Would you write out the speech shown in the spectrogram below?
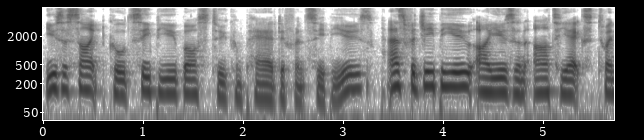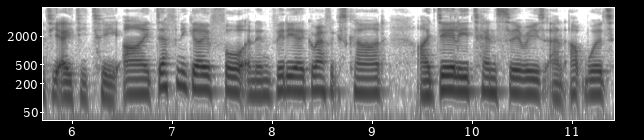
Use a site called CPU Boss to compare different CPUs. As for GPU, I use an RTX 2080 Ti. Definitely go for an NVIDIA graphics card ideally 10 series and upwards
